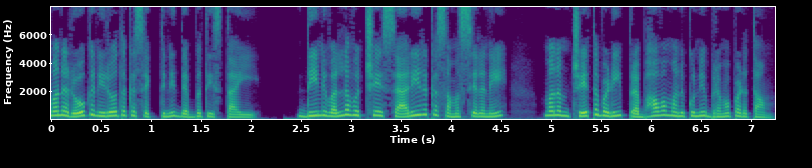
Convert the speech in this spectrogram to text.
మన రోగనిరోధక శక్తిని దెబ్బతీస్తాయి. దీనివల్ల వచ్చే శారీరక సమస్యలనే మనం చేతబడి ప్రభావమనుకుని భ్రమపడతాం.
